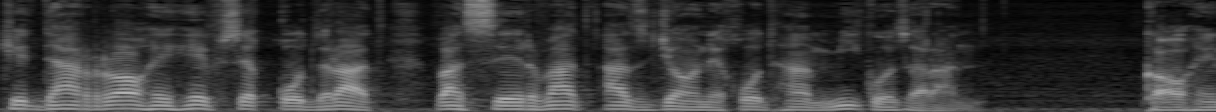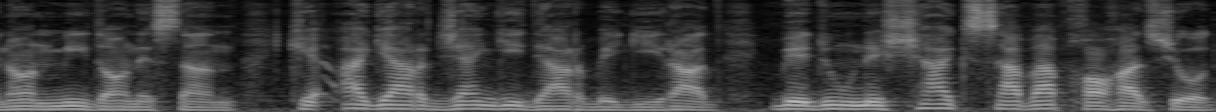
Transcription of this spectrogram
که در راه حفظ قدرت و ثروت از جان خود هم می گذرند. کاهنان می دانستند که اگر جنگی در بگیرد بدون شک سبب خواهد شد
